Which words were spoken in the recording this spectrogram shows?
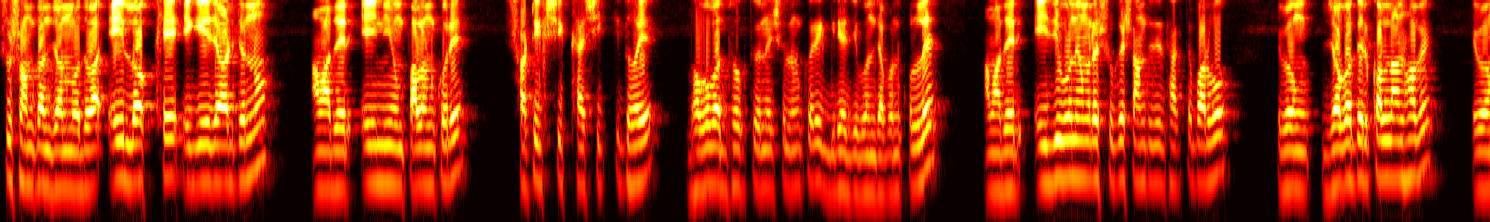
সুসন্তান জন্ম দেওয়া এই লক্ষ্যে এগিয়ে যাওয়ার জন্য আমাদের এই নিয়ম পালন করে সঠিক শিক্ষায় শিক্ষিত হয়ে ভগবত ভক্তি অনুশীলন করে গৃহে জীবনযাপন করলে আমাদের এই জীবনে আমরা সুখে শান্তিতে থাকতে পারব এবং জগতের কল্যাণ হবে এবং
